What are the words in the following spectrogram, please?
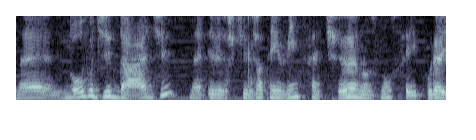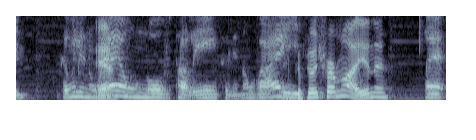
né, novo de idade, né, ele acho que ele já tem 27 anos, não sei por aí. Então ele não é, É. um novo talento, ele não vai É campeão de Fórmula E, né? é.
